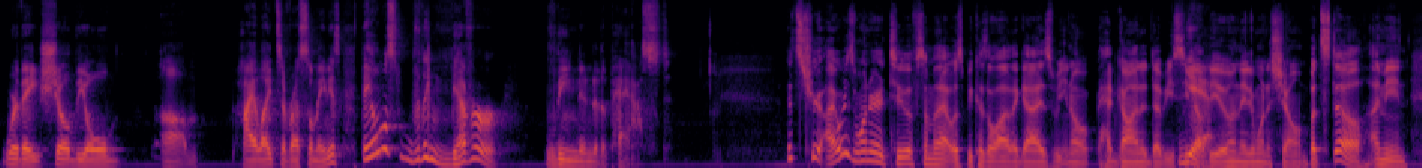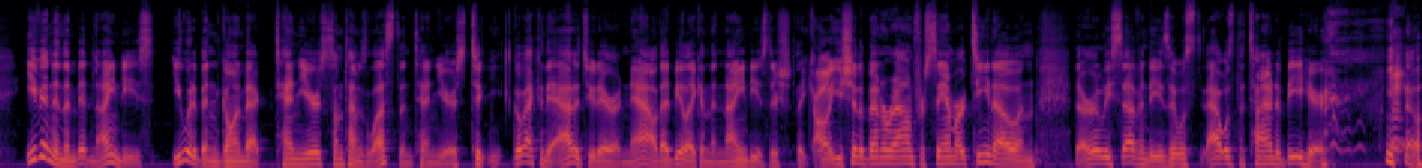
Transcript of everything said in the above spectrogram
where they showed the old um, highlights of WrestleManias, they almost really never leaned into the past. It's true. I always wondered too if some of that was because a lot of the guys, you know, had gone to WCW and they didn't want to show them. But still, I mean, even in the mid '90s, you would have been going back ten years, sometimes less than ten years, to go back to the Attitude Era. Now that'd be like in the '90s. There's like, oh, you should have been around for Sammartino and the early '70s. It was that was the time to be here. you know,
